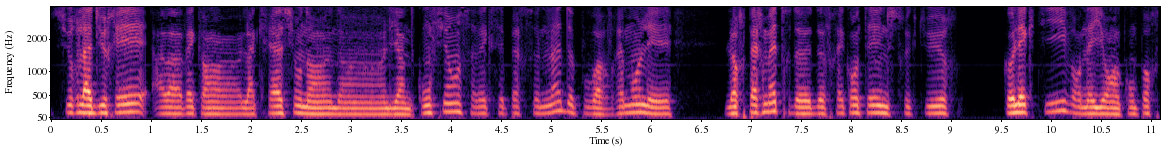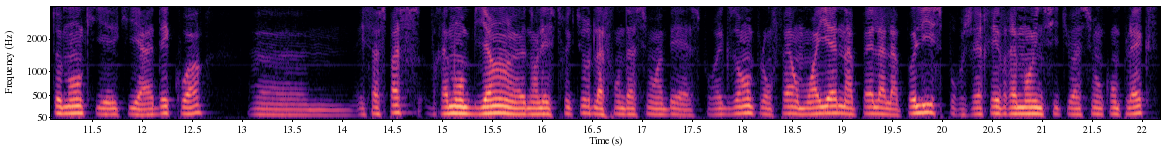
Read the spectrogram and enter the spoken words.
sur la durée, avec la création d'un lien de confiance avec ces personnes-là, de pouvoir vraiment les, leur permettre de, fréquenter une structure collective en ayant un comportement qui est, qui est adéquat. Euh, et ça se passe vraiment bien euh, dans les structures de la Fondation ABS. Pour exemple, on fait en moyenne appel à la police pour gérer vraiment une situation complexe.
